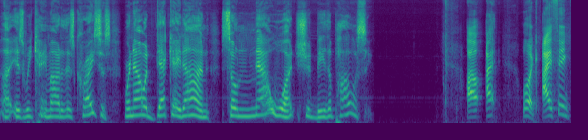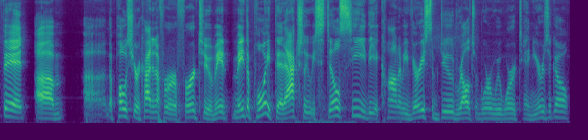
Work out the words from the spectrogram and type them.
uh, as we came out of this crisis. We're now a decade on. So now what should be the policy? Uh, I look. I think that um, uh, the post you were kind enough to refer to made made the point that actually we still see the economy very subdued relative to where we were 10 years ago,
